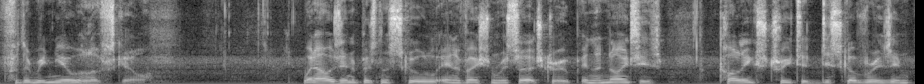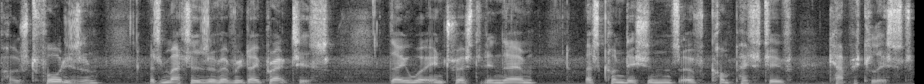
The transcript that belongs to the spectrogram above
for the renewal of skill. When I was in a business school innovation research group in the 90s, colleagues treated discoveries in post-Fordism as matters of everyday practice. They were interested in them as conditions of competitive capitalist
